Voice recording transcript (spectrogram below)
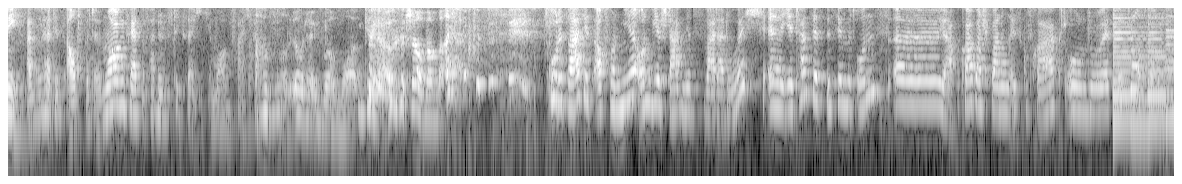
nee, also hört jetzt auf bitte. Morgen fährst du vernünftig, sag ich. Ja, morgen fahre ich. Oder übermorgen. Genau. Schauen wir mal. Gut, das war es jetzt auch von mir und wir starten jetzt weiter durch. Äh, ihr tanzt jetzt ein bisschen mit uns. Äh, ja, Körperspannung ist gefragt und jetzt geht's los, Leute.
